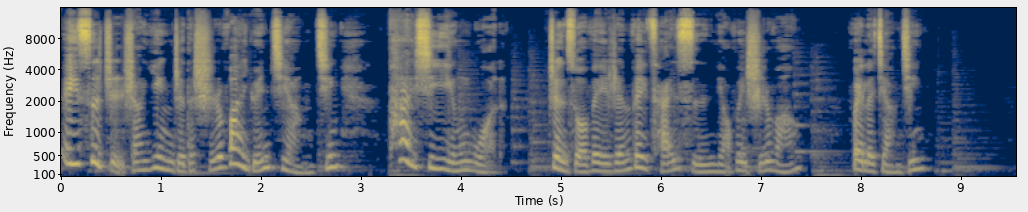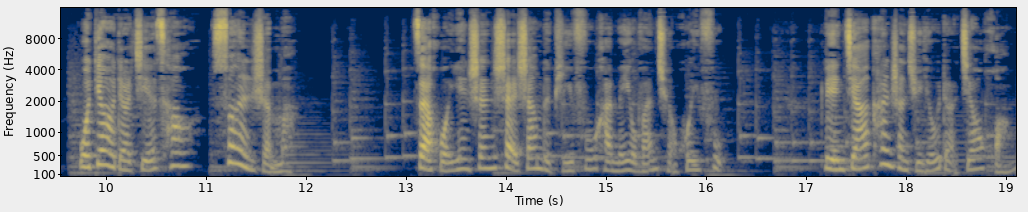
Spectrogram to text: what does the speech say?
A4 纸上印着的十万元奖金太吸引我了。正所谓人为财死，鸟为食亡。为了奖金，我掉点节操算什么？在火焰山晒伤的皮肤还没有完全恢复。脸颊看上去有点焦黄，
